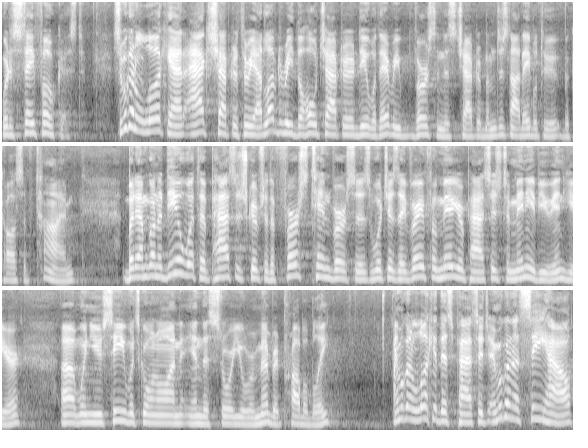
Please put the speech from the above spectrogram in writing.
We're to stay focused. So we're going to look at Acts chapter 3. I'd love to read the whole chapter, deal with every verse in this chapter, but I'm just not able to because of time. But I'm going to deal with a passage of scripture, the first 10 verses, which is a very familiar passage to many of you in here. Uh, when you see what's going on in this story, you'll remember it probably. And we're going to look at this passage, and we're going to see how,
